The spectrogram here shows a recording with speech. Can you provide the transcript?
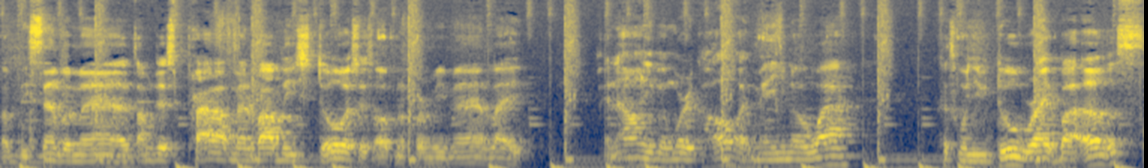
of December, man. I'm just proud, man, of all these doors just opening for me, man. Like, and I don't even work hard, man. You know why? Because when you do right by others,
